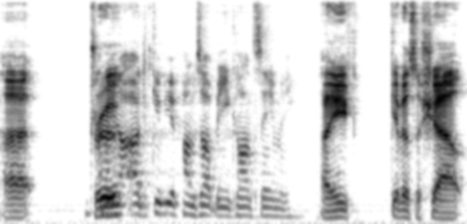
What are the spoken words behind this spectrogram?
Uh, Drew, I mean, I'd give you a thumbs up, but you can't see me. uh, you give us a shout.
